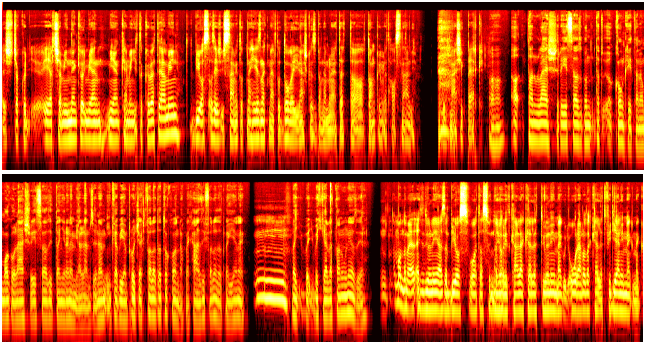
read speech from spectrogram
és csak hogy értse mindenki, hogy milyen, milyen kemény itt a követelmény. BIOS azért is számított nehéznek, mert a dolgaírás közben nem lehetett a tankönyvet használni. Ez egy másik perk. Aha. A tanulás része, az gond, tehát konkrétan a magolás része az itt annyira nem jellemző, nem? Inkább ilyen projekt feladatok vannak, meg házi feladat, meg ilyenek? Mm, Vagy, vagy, vagy kellett tanulni azért? mondom, egyedül néha ez a BIOS volt az, hogy nagyon ritkán le kellett ülni, meg úgy órán oda kellett figyelni, meg, meg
